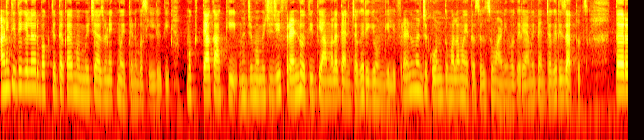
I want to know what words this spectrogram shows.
आणि तिथे गेल्यावर बघते तर काय मम्मीची अजून एक मैत्रीण बसलेली होती. मग त्या काकी म्हणजे मम्मीची जी फ्रेंड होती ती आम्हाला त्यांच्या घरी घेऊन गेली. फ्रेंड म्हणजे कोण तुम्हाला माहीत असेल सुहाणी वगैरे. आम्ही त्यांच्या घरी जातोच. तर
